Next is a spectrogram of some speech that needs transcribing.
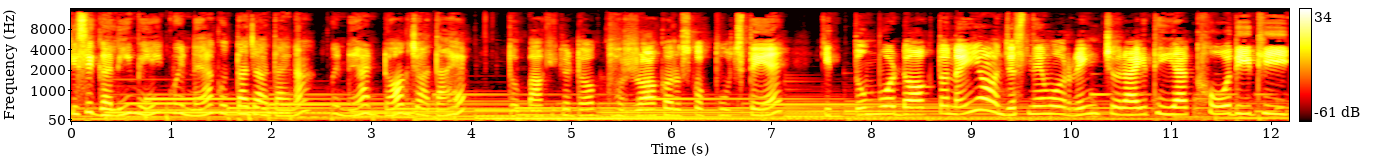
किसी गली में कोई नया कुत्ता जाता है ना, कोई नया डॉग जाता है तो बाकी के डॉग घुर्रा कर उसको पूछते हैं कि, तुम वो डॉग तो नहीं हो जिसने वो रिंग चुराई थी या खो दी थी?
